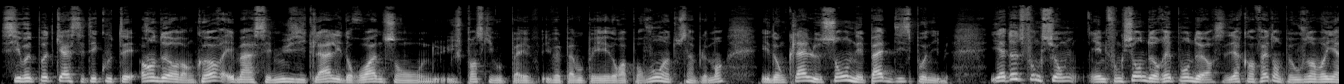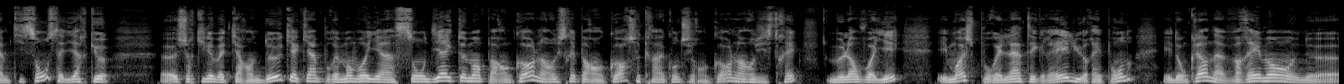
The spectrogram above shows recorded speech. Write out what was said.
si votre podcast est écouté en dehors d'encore, et eh ben ces musiques-là, les droits ne sont, je pense qu'ils vous payent, ils veulent pas vous payer les droits pour vous, hein, tout simplement. Et donc là, le son n'est pas disponible. Il y a d'autres fonctions. Il y a une fonction de répondeur, c'est-à-dire qu'en fait, on peut vous envoyer un petit son, c'est-à-dire que euh, sur kilomètre 42, quelqu'un pourrait m'envoyer un son directement par encore, l'enregistrer par encore, se créer un compte sur encore, l'enregistrer, me l'envoyer, et moi je pourrais l'intégrer, lui répondre, et donc là on a vraiment une, euh,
